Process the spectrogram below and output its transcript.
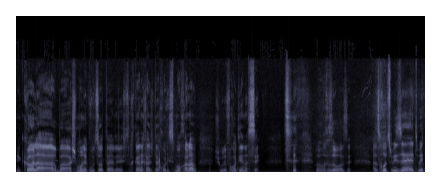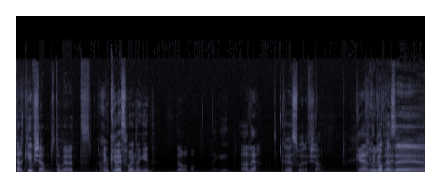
מכל הארבע, שמונה קבוצות האלה, יש שחקן אחד שאתה יכול לסמוך עליו, שהוא לפחות ינסה במחזור הזה. אז חוץ מזה, את מי תרכיב שם? זאת אומרת... מה עם קרסוול נגיד? נגיד, לא יודע. קרסוול אפשר. כן, כי הוא כזה... לא כזה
